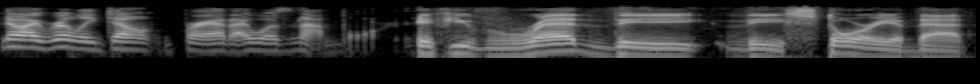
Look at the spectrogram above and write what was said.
No, I really don't, Brad. I was not born. If you've read the the story of that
